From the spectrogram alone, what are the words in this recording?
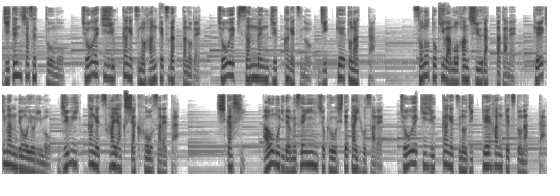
自転車窃盗も懲役10ヶ月の判決だったので懲役3年10ヶ月の実刑となった。その時は模範囚だったため刑期満了よりも11ヶ月早く釈放された。しかし青森で無銭飲食をして逮捕され懲役10ヶ月の実刑判決となった。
